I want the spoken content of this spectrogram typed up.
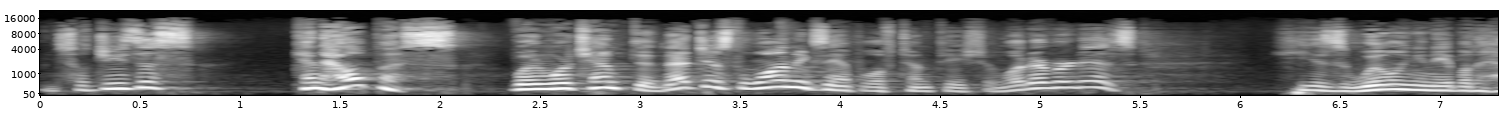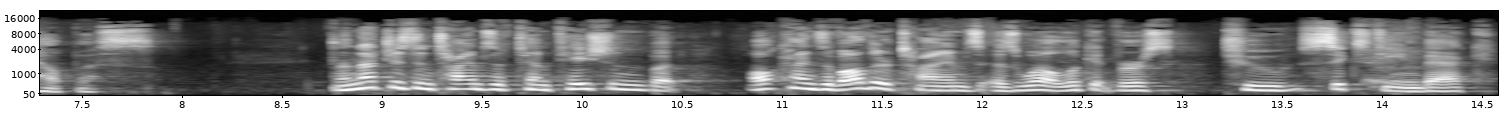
And so Jesus can help us when we're tempted. Not just one example of temptation, whatever it is, He is willing and able to help us. And not just in times of temptation, but all kinds of other times as well. Look at verse 2:16 back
